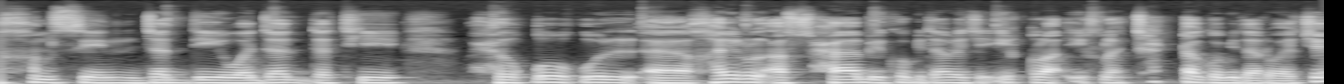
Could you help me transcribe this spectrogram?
খামসিন জাদ্দি ওয়াজাদ্দাথি হকুকুল খাইরুল আসহাবি কবিতা রয়েছে, ইকরা ইকরা, চারটা কবিতা রয়েছে।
